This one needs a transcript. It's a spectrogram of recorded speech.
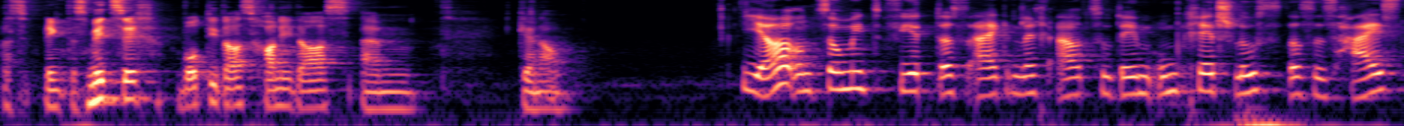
was bringt das mit sich? Wollte ich das? Kann ich das? Ähm, genau. Ja, und somit führt das eigentlich auch zu dem Umkehrschluss, dass es heißt,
